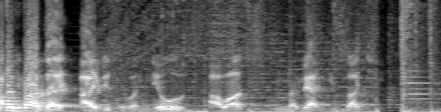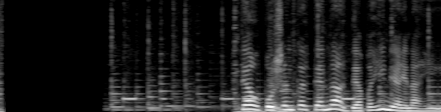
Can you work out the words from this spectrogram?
आपण पाहताय आय बी सेवन न्यूज आवाज नव्या युगाची. त्या उपोषणकर्त्यांना अद्यापही न्याय नाही.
